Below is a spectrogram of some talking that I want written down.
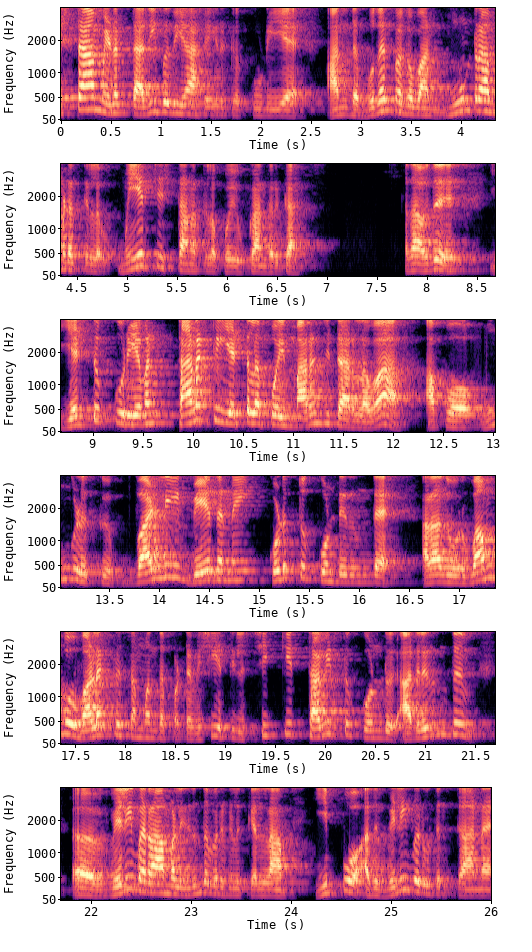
எட்டாம் இடத்து அதிபதியாக இருக்கக்கூடிய அந்த புதன் பகவான் மூன்றாம் இடத்தில் முயற்சி ஸ்தானத்தில் போய் உட்கார்ந்துருக்கார். அதாவது எட்டுக்குரியவன் தனக்கு எட்டில் போய் மறைஞ்சிட்டார் அல்லவா? அப்போது உங்களுக்கு வழி வேதனை கொடுத்து கொண்டிருந்த அதாவது ஒரு வம்பு வழக்கு சம்பந்தப்பட்ட விஷயத்தில் சிக்கி தவித்து கொண்டு அதிலிருந்து வெளிவராமல் இருந்தவர்களுக்கெல்லாம் இப்போ அது வெளிவருவதற்கான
